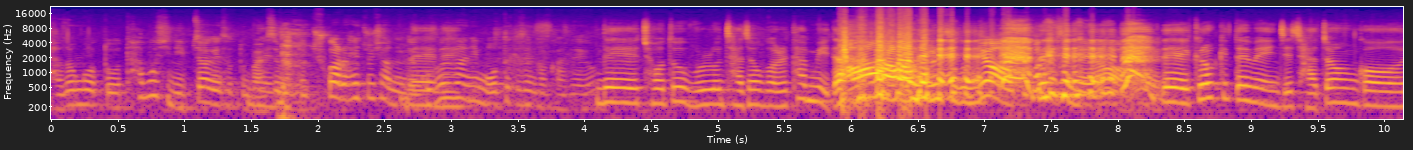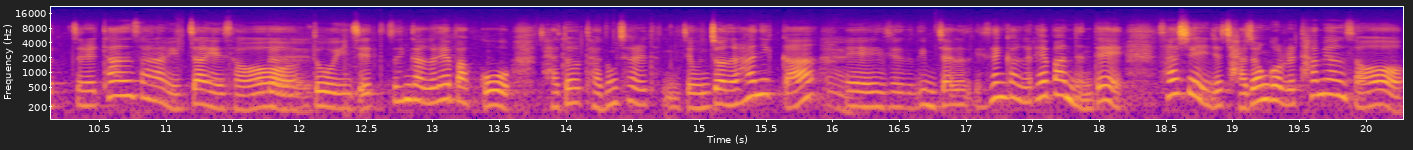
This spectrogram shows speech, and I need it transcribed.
네. 또 자전거 또 타보신 입장에서 또 네. 말씀을 또 추가를 해주셨는데 네, 고 네. 변호사님 어떻게 생각하세요? 네, 저도 물론 자전거를 탑니다. 아, 그러시군요. 똑같으시네요. 네. 네, 그렇기 때문에 이제 자전거를 타는 사람 입장에서 네. 또 이제 생각을 해봤고 자동 자동차를 이제 운전을 하니까 네. 네. 이제 임자 생각을 해봤는데 사실 이제 자전거를 타면서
